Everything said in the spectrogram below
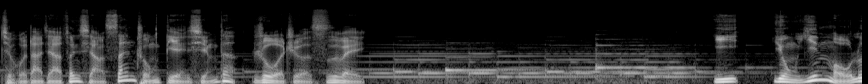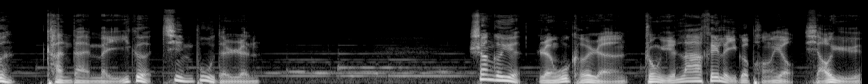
就和大家分享三种典型的弱者思维。一用阴谋论看待每一个进步的人。上个月忍无可忍终于拉黑了一个朋友小雨。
